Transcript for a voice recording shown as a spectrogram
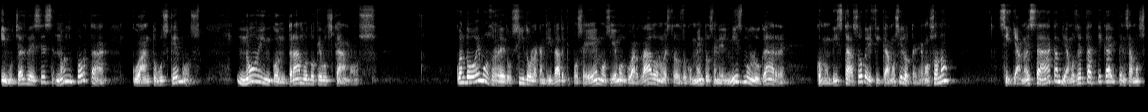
y muchas veces no importa cuánto busquemos, no encontramos lo que buscamos. Cuando hemos reducido la cantidad que poseemos y hemos guardado nuestros documentos en el mismo lugar, con un vistazo verificamos si lo tenemos o no. Si ya no está, cambiamos de táctica y pensamos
